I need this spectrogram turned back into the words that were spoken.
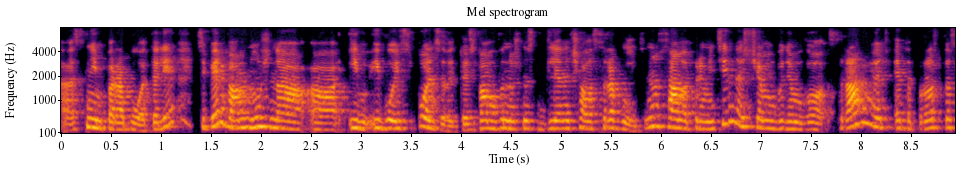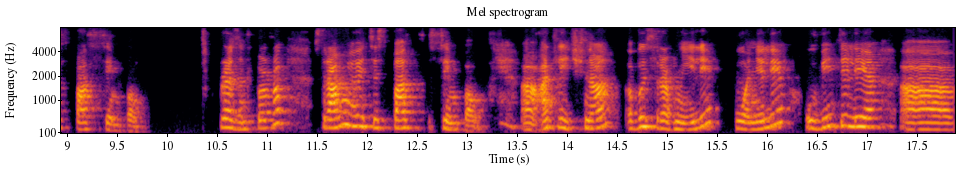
а, с ним поработали, теперь вам нужно а, его использовать, то есть вам нужно для начала сравнить. Ну, самое примитивное, с чем мы будем его сравнивать, это просто past simple. Present perfect сравниваете с past simple. А, отлично, вы сравнили, поняли, увидели, а,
